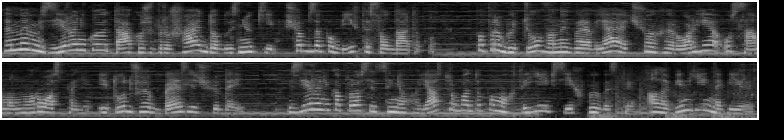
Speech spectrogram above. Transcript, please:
ММ зіронькою також вирушають до близнюків, щоб запобігти солдатику. По прибуттю вони виявляють, що Георгія у самому розпалі, і тут вже безліч людей. Зіронька просить синього яструба допомогти їй всіх вивести, але він їй не вірить.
